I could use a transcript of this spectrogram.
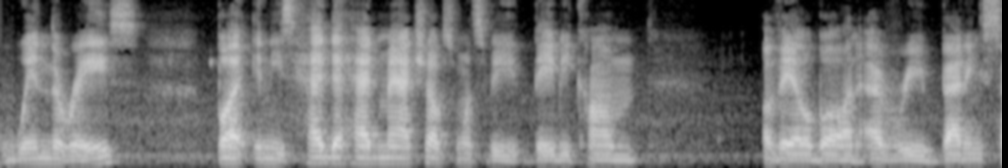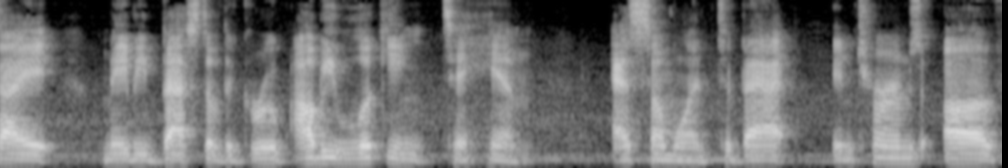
win the race, but in these head to head matchups, once they become available on every betting site, maybe best of the group. I'll be looking to him as someone to bat. In terms of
